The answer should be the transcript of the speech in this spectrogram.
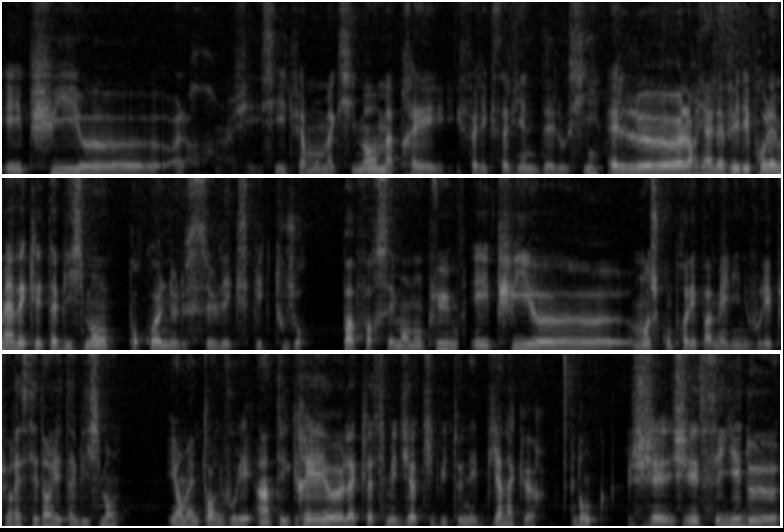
Et puis, euh, alors, j'ai essayé de faire mon maximum. Après, il fallait que ça vienne d'elle aussi. Elle, alors, elle avait des problèmes avec l'établissement. Pourquoi elle ne se l'explique toujours pas forcément non plus? Et puis, moi, je comprenais pas. Méline ne voulait plus rester dans l'établissement et en même temps elle voulait intégrer euh, la classe média qui lui tenait bien à cœur. Donc j'ai essayé de,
